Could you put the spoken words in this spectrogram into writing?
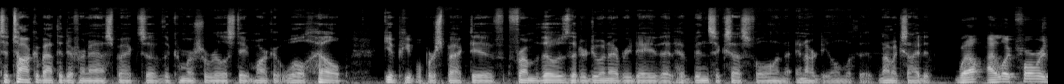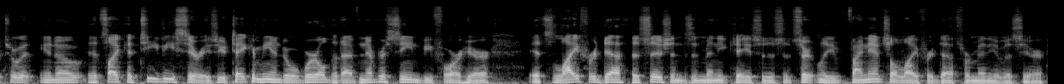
to talk about the different aspects of the commercial real estate market will help give people perspective from those that are doing every day that have been successful and, and, are dealing with it. And I'm excited. Well, I look forward to it. You know, it's like a TV series. You're taking me into a world that I've never seen before here. It's life or death decisions in many cases. It's certainly financial life or death for many of us here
